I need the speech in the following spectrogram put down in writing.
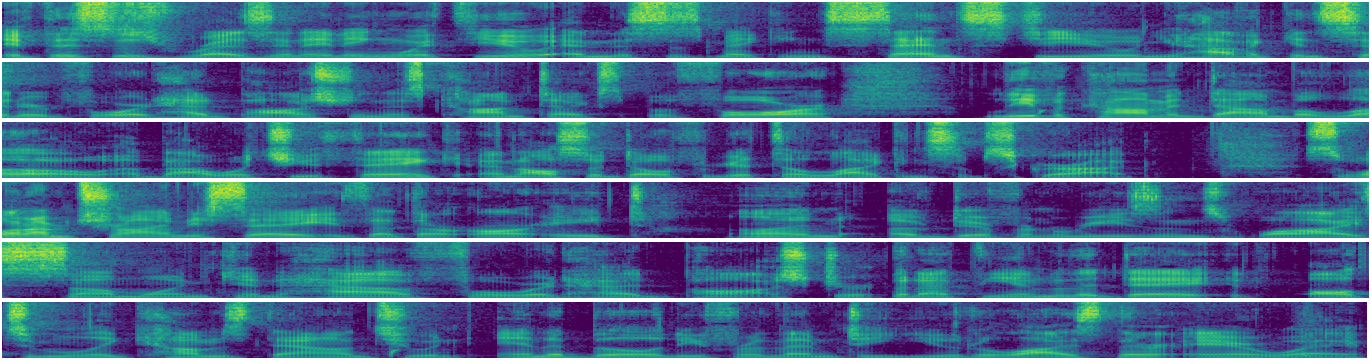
If this is resonating with you and this is making sense to you and you haven't considered forward head posture in this context before, leave a comment down below about what you think. And also don't forget to like and subscribe. So, what I'm trying to say is that there are a ton of different reasons why someone can have forward head posture. But at the end of the day, it ultimately comes down to an inability for them to utilize their airway.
